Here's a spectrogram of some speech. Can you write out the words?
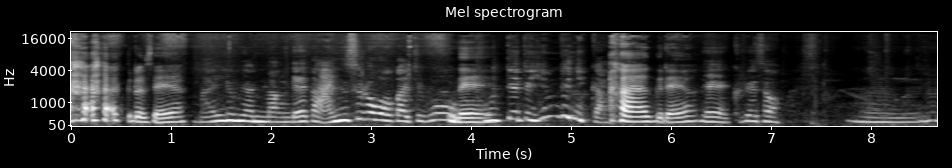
아, 그러세요? 마르면 막 내가 안쓰러워가지고 네. 볼 때도 힘드니까. 아, 그래요? 네, 그래서 음,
